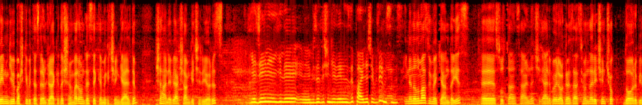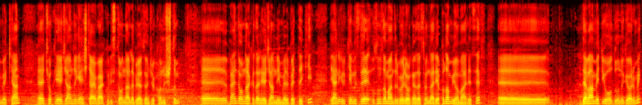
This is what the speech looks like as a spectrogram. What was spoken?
benim gibi başka bir tasarımcı arkadaşım var, onu desteklemek için geldim. Şahane bir akşam geçiriyoruz. Geceyle ilgili e, bize düşüncelerinizi paylaşabilir misiniz? İnanılmaz bir mekandayız. Ee, Sultan Sarnıç, yani böyle organizasyonlar için çok doğru bir mekan. Ee, çok heyecanlı gençler var, kuliste onlarla biraz önce konuştum. Ee, ben de onlar kadar heyecanlıyım elbette ki. Yani ülkemizde uzun zamandır böyle organizasyonlar yapılamıyor maalesef. Devam ediyor olduğunu görmek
